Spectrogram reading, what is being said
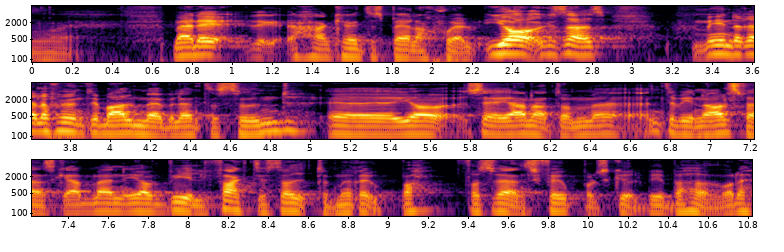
Nej. Men det, det, han kan ju inte spela själv. Jag, så här, min relation till Malmö är väl inte sund. Eh, jag säger gärna att de eh, inte vinner allsvenskan, men jag vill faktiskt ha ut dem i Europa. För svensk fotbolls skull, vi behöver det.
